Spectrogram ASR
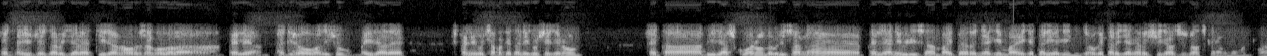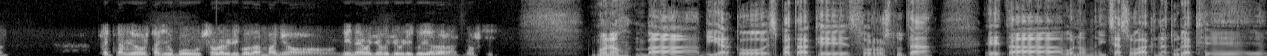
eta irutzen da bilara tiran hor esango dela pelea. Eta geho, bakizu, beirare, Espainiko txapaketan ikusi genuen, eta bire askoan ondo bilizan, eh? pelean ibili izan, bai pedreñekin, bai getariekin, gero getariak erre ziraz izan azkenak momentuan. Eta gero ez dakik bu zola biriko dan, baina nine baino gehiago biriko dira dara, noski. Bueno, ba, biharko espatak eh, zorroztuta, eta, bueno, itxasoak, naturak eh,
